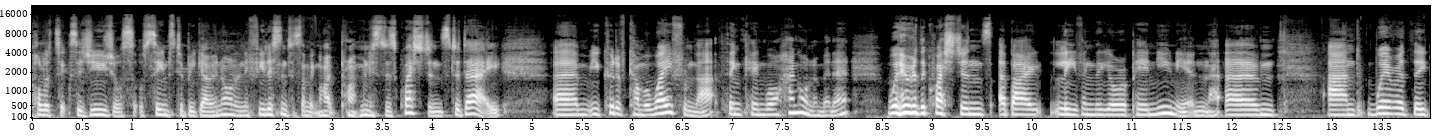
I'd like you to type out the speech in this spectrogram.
politics as usual sort of seems to be going on. And if you listen to something like Prime Minister's questions today, um, you could have come away from that thinking, well, hang on a minute, where are the questions about leaving the European Union? Um, and where are the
